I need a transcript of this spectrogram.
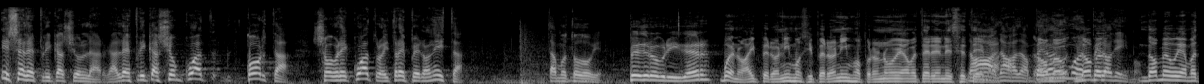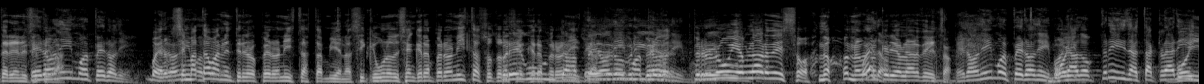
Esa es la explicación larga. La explicación corta, sobre cuatro hay tres peronistas. Estamos todo bien. Pedro Brigger. Bueno, hay peronismos y peronismos, pero no me voy a meter en ese No, tema. no, no, peronismo es me- peronismo. No me voy a meter en ese tema. Peronismo es peronismo. Bueno, se Peronismo es mataban entre los peronistas también, así que unos decían que eran peronistas, otros decían que eran Pregunta, peronistas. Peronismo es Brigger. peronismo. Pero no voy a Pregunta. hablar de eso, no, no, no Bueno, quería hablar de eso. Peronismo es peronismo. Voy- la doctrina está clarita, Voy,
